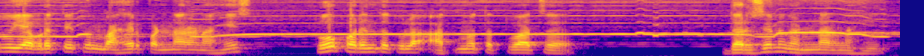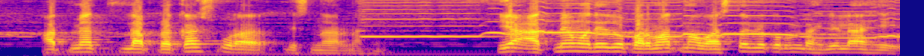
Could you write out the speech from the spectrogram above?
तू या वृत्तीतून बाहेर पडणार नाहीस तोपर्यंत तुला आत्मतत्वाचं दर्शन घडणार नाही. आत्म्यातला प्रकाश तुला दिसणार नाही. या आत्म्यामध्ये जो परमात्मा वास्तव्य करून राहिलेला आहे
